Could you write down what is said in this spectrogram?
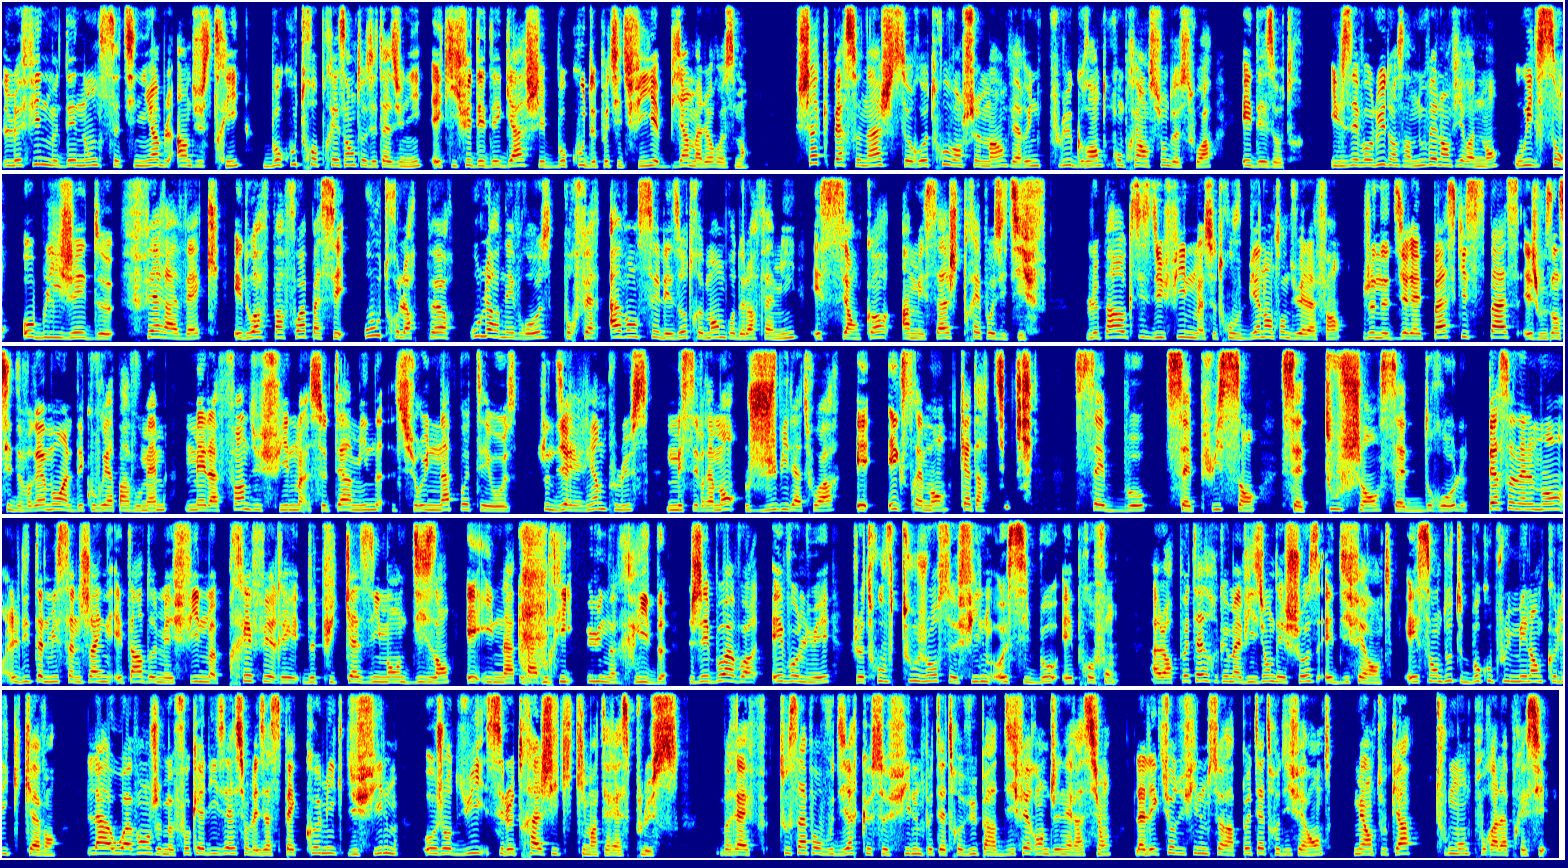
le film dénonce cette ignoble industrie, beaucoup trop présente aux États-Unis, et qui fait des dégâts chez beaucoup de petites filles, bien malheureusement. Chaque personnage se retrouve en chemin vers une plus grande compréhension de soi et des autres. Ils évoluent dans un nouvel environnement où ils sont obligés de faire avec et doivent parfois passer outre leur peur ou leur névrose pour faire avancer les autres membres de leur famille et c'est encore un message très positif. Le paroxysme du film se trouve bien entendu à la fin. Je ne dirai pas ce qui se passe et je vous incite vraiment à le découvrir par vous-même, mais la fin du film se termine sur une apothéose. Je ne dirai rien de plus, mais c'est vraiment jubilatoire et extrêmement cathartique. C'est beau, c'est puissant, c'est touchant, c'est drôle. Personnellement, Little Miss Sunshine est un de mes films préférés depuis quasiment dix ans et il n'a pas pris une ride. J'ai beau avoir évolué, je trouve toujours ce film aussi beau et profond. Alors peut-être que ma vision des choses est différente et sans doute beaucoup plus mélancolique qu'avant. Là où avant je me focalisais sur les aspects comiques du film, aujourd'hui c'est le tragique qui m'intéresse plus. Bref, tout ça pour vous dire que ce film peut être vu par différentes générations, la lecture du film sera peut-être différente, mais en tout cas, tout le monde pourra l'apprécier.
